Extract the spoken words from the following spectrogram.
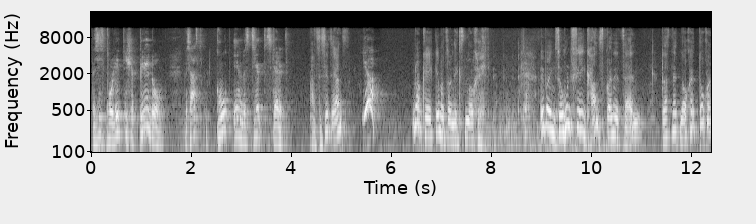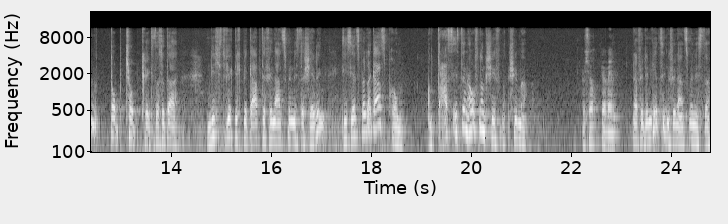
das ist politische Bildung. Das heißt, gut investiertes Geld. Meinst du das jetzt ernst? Ja, okay, gehen wir zur nächsten Nachricht. Übrigens, so unfähig kann es gar nicht sein, dass du nicht nachher doch einen Top-Job kriegst. Also der nicht wirklich begabte Finanzminister Schelling ist jetzt bei der Gazprom. Und das ist ein Hoffnungsschimmer. wieso? Für wen? Na, für den jetzigen Finanzminister.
